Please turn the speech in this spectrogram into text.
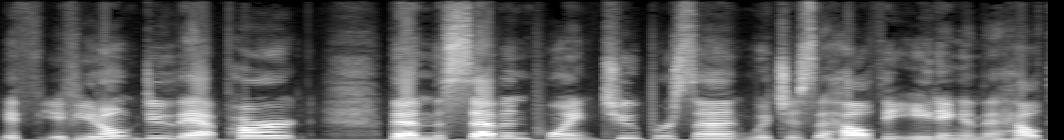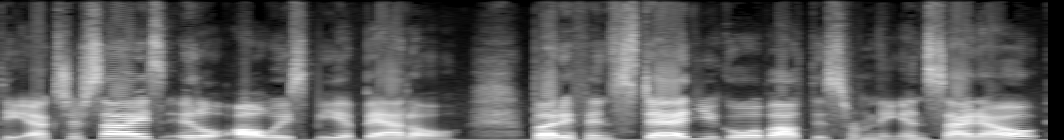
if, if you don't do that part, then the 7.2%, which is the healthy eating and the healthy exercise, it'll always be a battle. But if instead you go about this from the inside out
